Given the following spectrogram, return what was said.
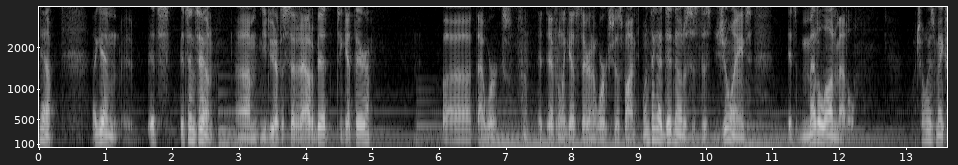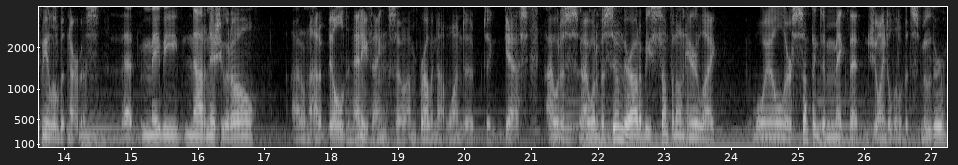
Yeah, again, it's it's in tune. Um, you do have to set it out a bit to get there, but that works. it definitely gets there and it works just fine. One thing I did notice is this joint, it's metal on metal, which always makes me a little bit nervous. That may be not an issue at all. I don't know how to build anything, so I'm probably not one to, to guess. I would, I would have assumed there ought to be something on here like oil or something to make that joint a little bit smoother.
